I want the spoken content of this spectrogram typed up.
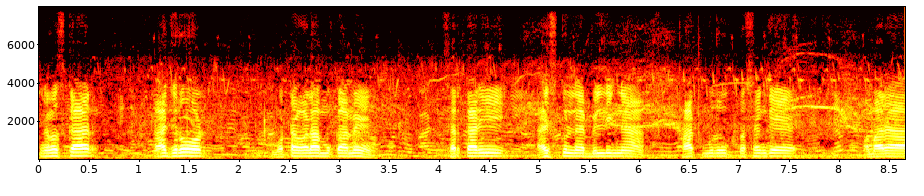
નમસ્કાર. આજ રોડ મોટાવાડા મુકામે સરકારી હાઈસ્કૂલના બિલ્ડિંગના ખાતમુહૂર્ત પ્રસંગે અમારા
